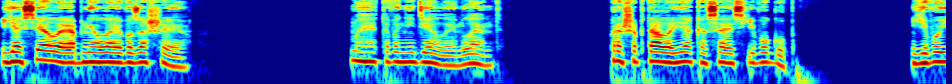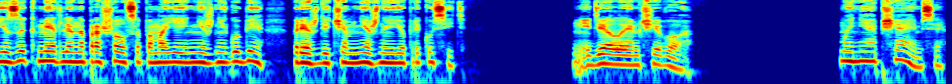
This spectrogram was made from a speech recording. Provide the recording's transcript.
Я села и обняла его за шею. «Мы этого не делаем, Лэнд», — прошептала я, касаясь его губ. Его язык медленно прошелся по моей нижней губе, прежде чем нежно ее прикусить. «Не делаем чего?» «Мы не общаемся».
